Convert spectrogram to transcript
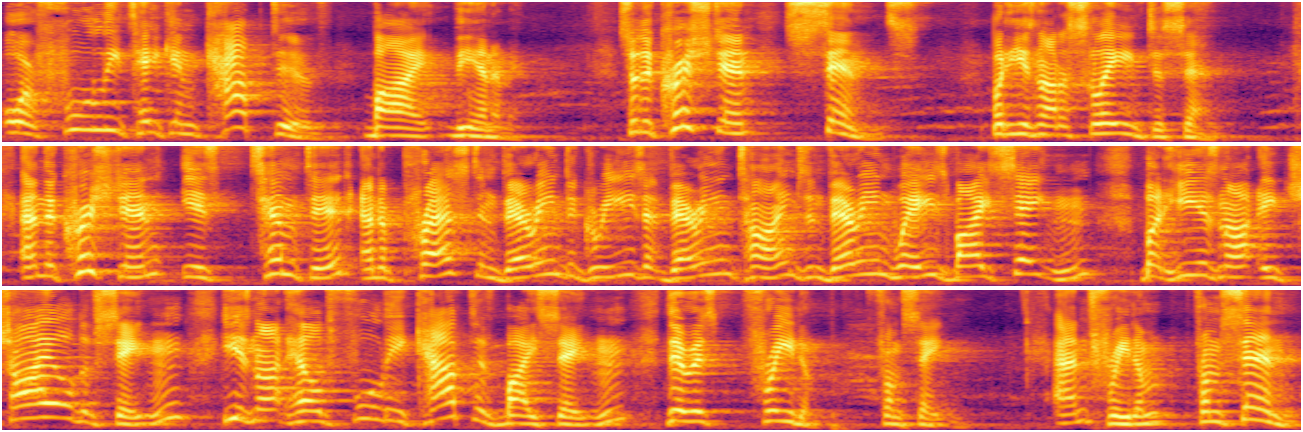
or fully taken captive by the enemy. So the Christian sins, but he is not a slave to sin. And the Christian is tempted and oppressed in varying degrees, at varying times, in varying ways by Satan, but he is not a child of Satan. He is not held fully captive by Satan. There is freedom from Satan and freedom from sin.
